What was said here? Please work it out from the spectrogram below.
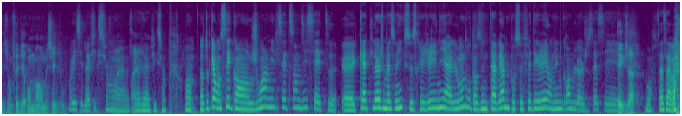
Ils ont fait des romans, mais c'est tout. Oui, c'est de la fiction. Ouais, euh, ça ouais. reste de la fiction. Bon, en tout cas, on sait qu'en juin 1717, euh, quatre loges maçonniques se seraient réunies à Londres dans une taverne pour se fédérer en une grande loge. Ça, c'est Exact. bon, ça, ça va.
